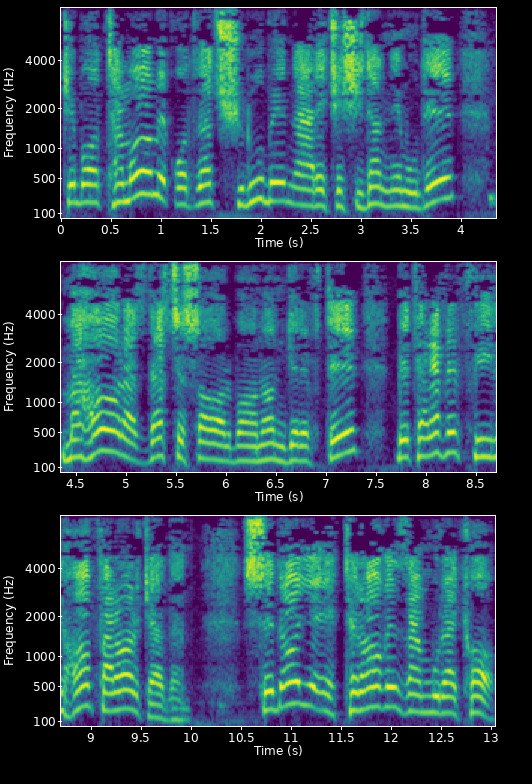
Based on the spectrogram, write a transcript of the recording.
که با تمام قدرت شروع به نعره کشیدن نموده مهار از دست سالبانان گرفته به طرف فیلها فرار کردند. صدای احتراق زنبورک ها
